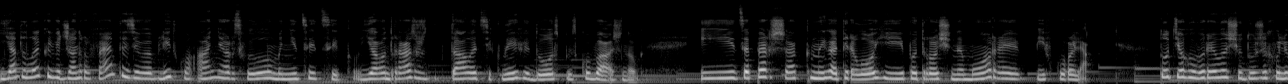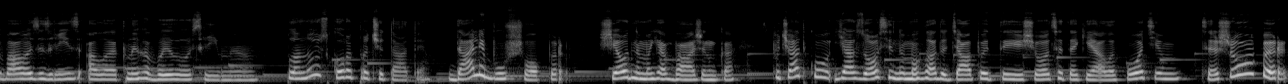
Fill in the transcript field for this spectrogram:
Я далека від жанру фентезі, але влітку Аня розхвалила мені цей цикл. Я одразу ж додала ці книги до списку бажанок. І це перша книга трилогії Потрощене море пів короля. Тут я говорила, що дуже хвилювалася зріз, але книга виявилась рівною. Планую скоро прочитати. Далі був шопер, ще одна моя бажанка. Спочатку я зовсім не могла дотяпити, що це таке, але потім це шопер.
